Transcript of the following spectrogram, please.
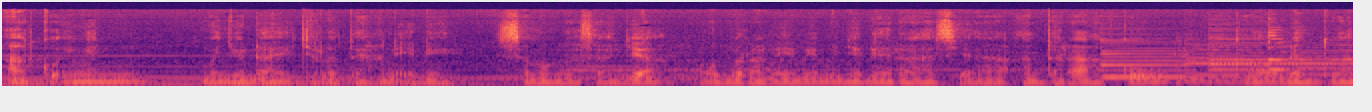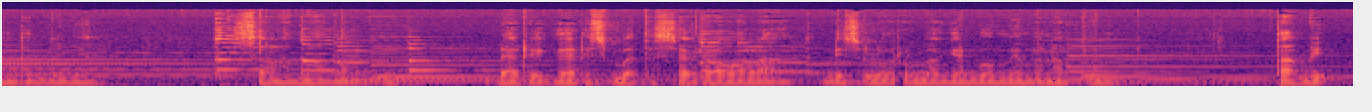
Aku ingin menyudahi celotehan ini. Semoga saja obrolan ini menjadi rahasia antara aku, kau, dan Tuhan tentunya. Selama dari garis batas cakrawala di seluruh bagian bumi mana pun. Tabi.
